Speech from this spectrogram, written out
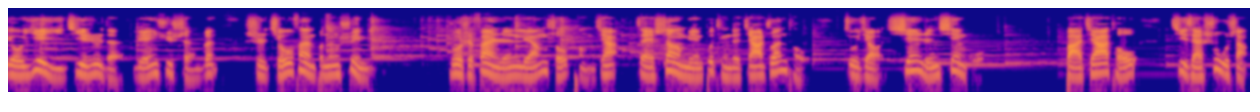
有夜以继日的连续审问，使囚犯不能睡眠。若是犯人两手捧枷，在上面不停地加砖头，就叫仙人献果；把枷头系在树上，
